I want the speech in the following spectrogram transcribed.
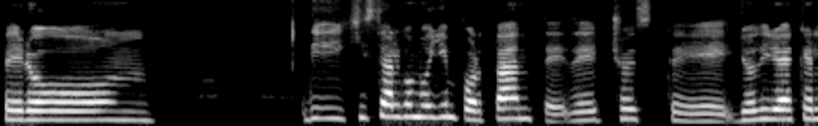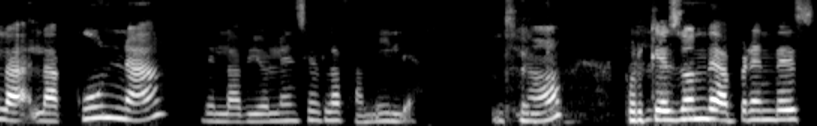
pero mm, dijiste algo muy importante. De hecho, este, yo diría que la, la cuna de la violencia es la familia. ¿no? Porque es donde aprendes,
